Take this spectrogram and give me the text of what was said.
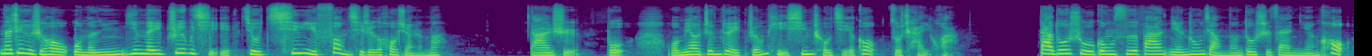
那这个时候，我们因为追不起就轻易放弃这个候选人吗？答案是不。我们要针对整体薪酬结构做差异化。大多数公司发年终奖呢，都是在年后，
